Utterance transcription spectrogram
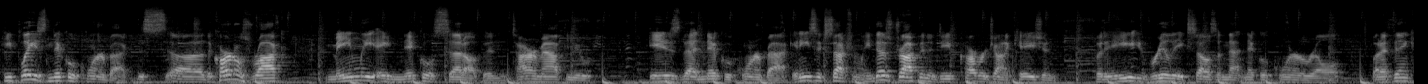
he plays nickel cornerback. This uh, The Cardinals rock mainly a nickel setup, and Tyrann Mathieu is that nickel cornerback, and he's exceptional. He does drop into deep coverage on occasion, but he really excels in that nickel corner role. But I think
